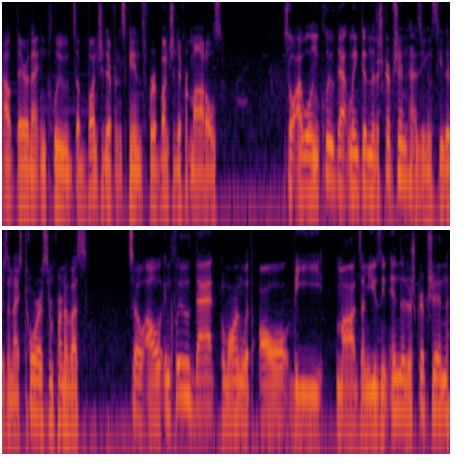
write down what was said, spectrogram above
out there that includes a bunch of different skins for a bunch of different models. So I will include that linked in the description. As you can see, there's a nice Taurus in front of us. So I'll include that along with all the mods I'm using in the description.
